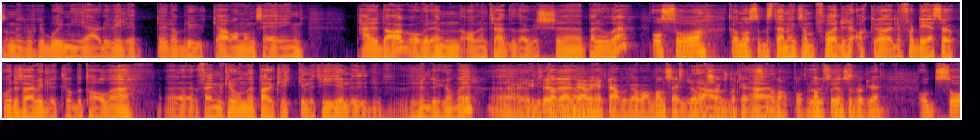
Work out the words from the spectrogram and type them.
som hvor mye er du villig til å bruke av annonsering per dag over en, over en 30 dagers periode. Og så kan du også bestemme liksom, for, akkurat, eller for det søkeordet så er jeg villig til å betale eh, fem kroner per klikk, eller ti, eller 100 kroner. Eh, litt det, det er jo helt avhengig av hva man selger, og hva Ja, slags fortjeneste ja, ja. man har på produktene. Selvfølgelig. Og så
